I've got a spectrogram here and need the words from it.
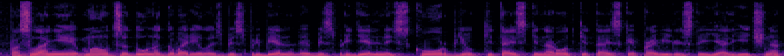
В послании Мао Цзэдуна говорилось, беспредельной скорбью китайский народ, китайское правительство и я лично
